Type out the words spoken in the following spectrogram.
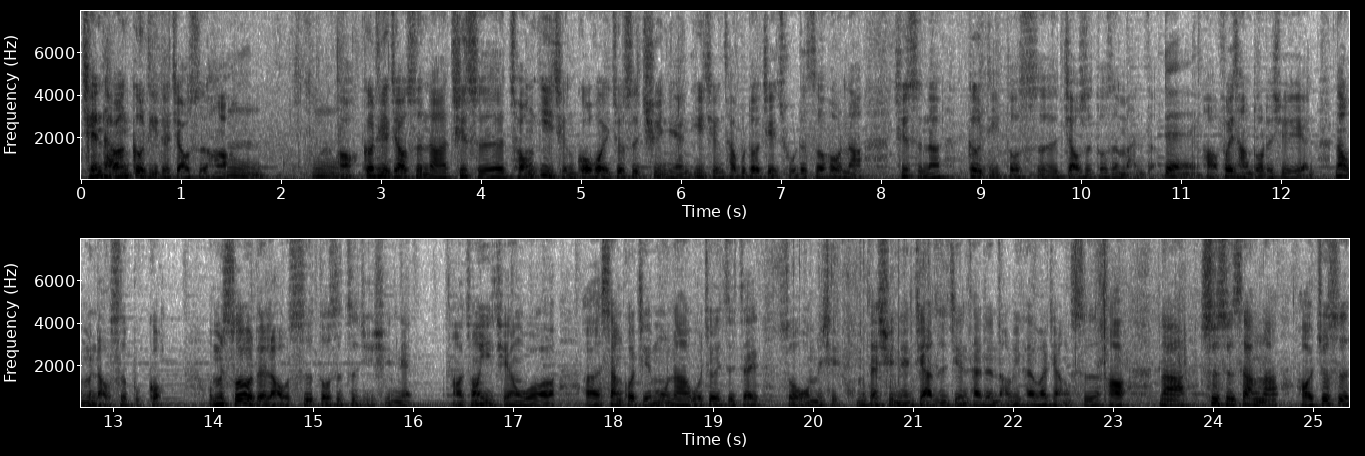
前台湾各地的教室哈，嗯，嗯，好，各地的教室呢，其实从疫情过后，也就是去年疫情差不多解除的时候呢，其实呢，各地都是教室都是满的。对，好，非常多的学员。那我们老师不够，我们所有的老师都是自己训练。啊，从以前我呃上过节目呢，我就一直在说我们训我们在训练假日兼差的脑力开发讲师哈。那事实上呢，好就是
